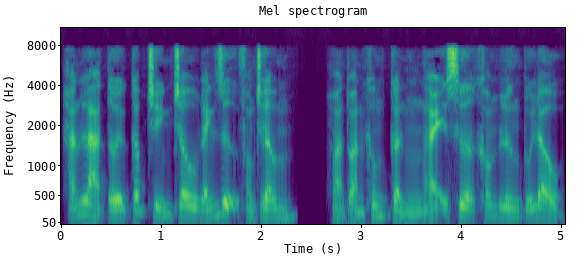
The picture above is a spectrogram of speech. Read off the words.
hắn là tới cấp Trình Châu đánh dự phòng châm, hoàn toàn không cần ngày xưa không lưng túi đầu.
